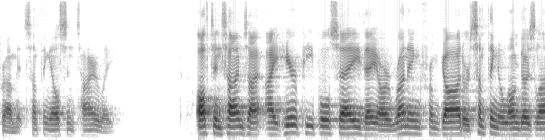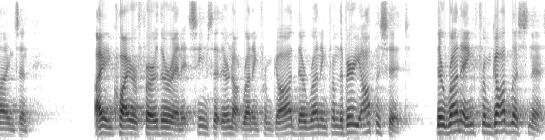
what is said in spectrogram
from, it's something else entirely. Oftentimes, I, I hear people say they are running from God or something along those lines, and I inquire further, and it seems that they're not running from God, they're running from the very opposite. They're running from godlessness.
